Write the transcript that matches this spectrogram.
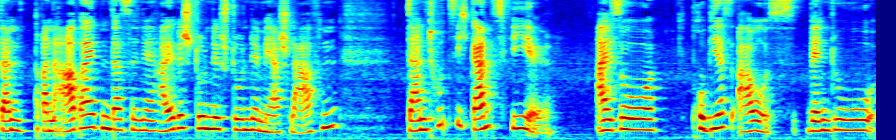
dann daran arbeiten, dass sie eine halbe Stunde, Stunde mehr schlafen, dann tut sich ganz viel. Also probier's aus. Wenn du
